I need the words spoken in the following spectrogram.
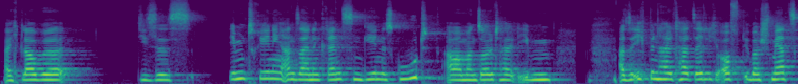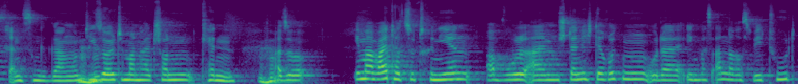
Aber ich glaube, dieses im Training an seine Grenzen gehen ist gut, aber man sollte halt eben, also ich bin halt tatsächlich oft über Schmerzgrenzen gegangen und mhm. die sollte man halt schon kennen. Mhm. Also immer weiter zu trainieren, obwohl einem ständig der Rücken oder irgendwas anderes wehtut,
